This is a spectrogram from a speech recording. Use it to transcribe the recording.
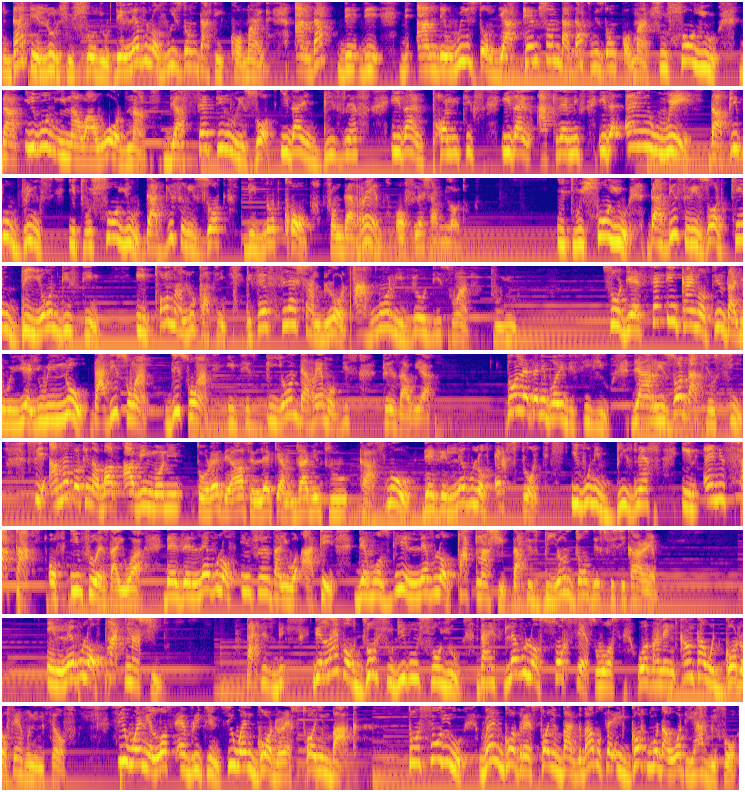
that alone should show you the level of wisdom that he command. And that the, the, the and the wisdom the attention that that wisdom command should show you that even in our world now there are certain results either in business either in politics either in academics either any way that people brings it will show you that this result did not come from the realm of flesh and blood. It will show you that this result came beyond this thing he turned and looked at him. He said, Flesh and blood have not revealed this one to you. So there's certain kind of things that you will hear. You will know that this one, this one, it is beyond the realm of this place that we are. Don't let anybody deceive you. There are results that you see. See, I'm not talking about having money to rent a house in Lekki and driving two cars. No, there's a level of exploit, even in business, in any strata of influence that you are. There's a level of influence that you will attain. There must be a level of partnership that is beyond just this physical realm. A level of partnership that is be- the life of Job should even show you that his level of success was was an encounter with God of heaven himself. See when he lost everything, see when God restored him back. To show you when God restored him back, the Bible said he got more than what he had before.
